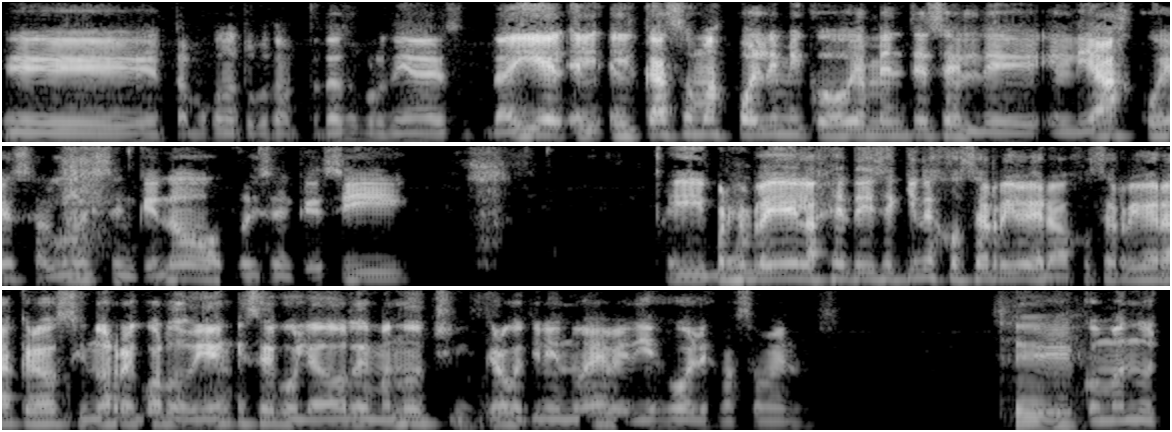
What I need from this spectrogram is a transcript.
Eh, tampoco no tuvo tantas oportunidades. De ahí el, el, el, caso más polémico, obviamente, es el de, el de Ascuez. Algunos dicen que no, otros dicen que sí. Y por ejemplo, ahí la gente dice: ¿Quién es José Rivera? José Rivera, creo, si no recuerdo bien, es el goleador de Manucci. Creo que tiene 9, 10 goles más o menos. Sí. Eh, con Manucci.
